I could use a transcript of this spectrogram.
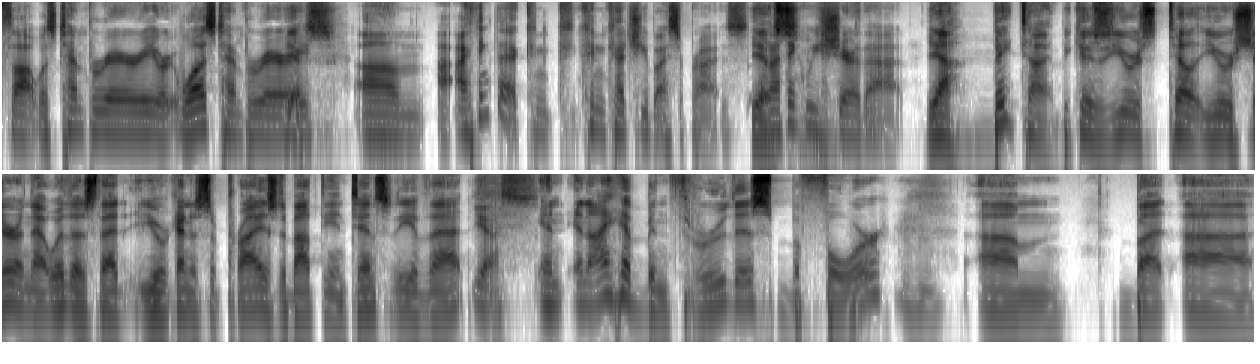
thought was temporary or it was temporary Yes. um, I think that can can catch you by surprise and I think we share that Yeah, big time because you were tell you were sharing that with us that you were kind of surprised about the intensity of that. yes And and I have been through this before, um, but uh,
